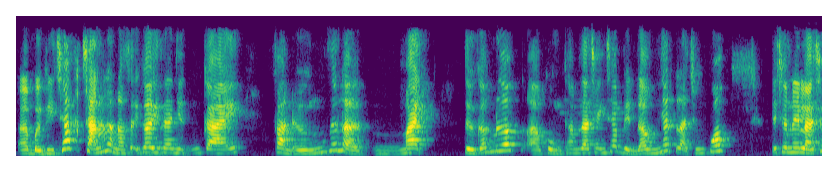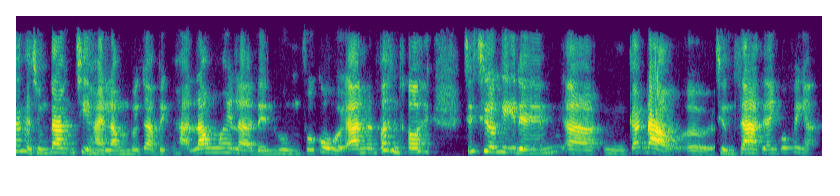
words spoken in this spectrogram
bởi vì chắc chắn là nó sẽ gây ra những cái phản ứng rất là mạnh từ các nước uh, cùng tham gia tranh chấp biển Đông nhất là Trung Quốc. Thế cho nên là chắc là chúng ta cũng chỉ hài lòng với cả vịnh Hạ Long hay là đền Hùng phố cổ Hội An vân vân thôi chứ chưa nghĩ đến uh, các đảo ở Trường Sa thì anh Quốc Vinh ạ.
